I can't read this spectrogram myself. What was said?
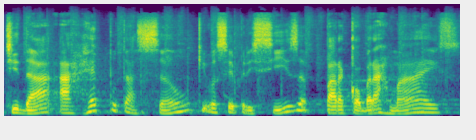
te dar a reputação que você precisa para cobrar mais,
